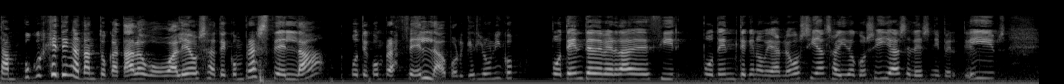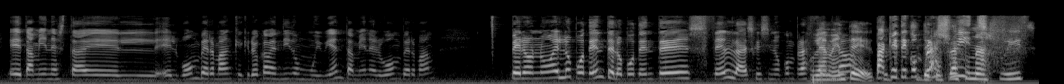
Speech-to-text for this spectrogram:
Tampoco es que tenga tanto catálogo, ¿vale? O sea, te compras Zelda o te compras Zelda, porque es lo único potente de verdad de decir potente que no veas. Luego sí han salido cosillas, el Sniper Clips, eh, también está el, el Bomberman, que creo que ha vendido muy bien también el Bomberman. Pero no es lo potente, lo potente es Zelda, es que si no compras Obviamente, Zelda, ¿para qué te si compras, Switch? una Switch?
